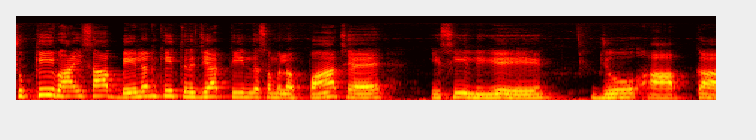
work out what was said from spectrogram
चूँकि भाई साहब बेलन की त्रिज्या तीन दशमलव पाँच है, इसीलिए जो आपका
